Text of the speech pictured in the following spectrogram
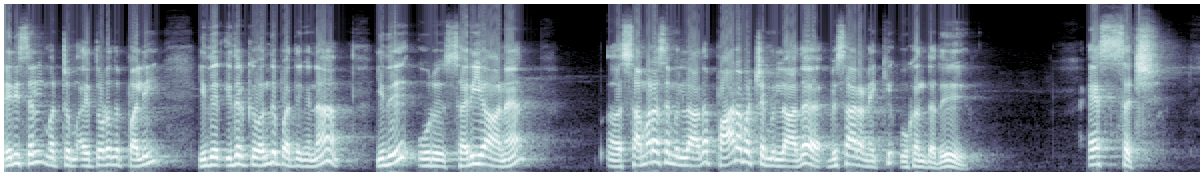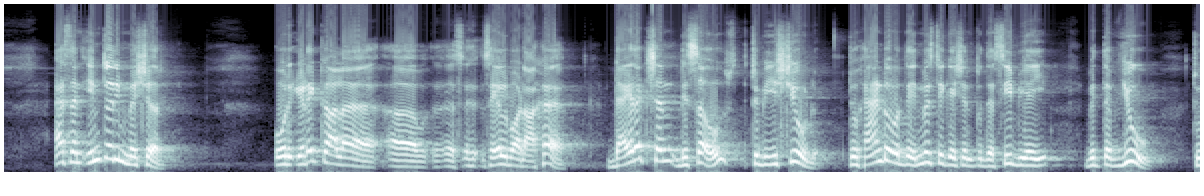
நெரிசல் மற்றும் அதைத் தொடர்ந்து பலி இது இதற்கு வந்து பார்த்திங்கன்னா இது ஒரு சரியான சமரசம் இல்லாத பாரபட்சம் இல்லாத விசாரணைக்கு உகந்தது. As such as an interim measure ஒரு இடைக்கால செ- செயல்பாடாக direction deserves to be issued to hand over the investigation to the CBI with a view to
